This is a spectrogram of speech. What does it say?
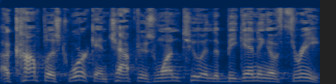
accomplished work in chapters 1, 2, and the beginning of 3.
